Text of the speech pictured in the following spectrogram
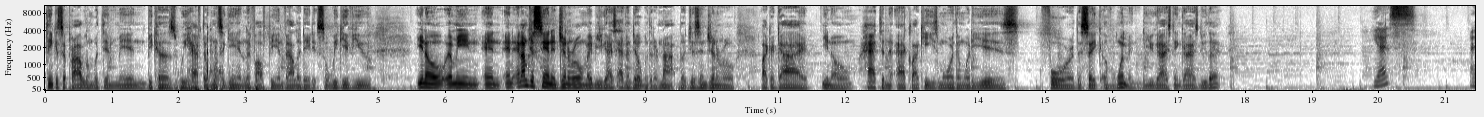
think it's a problem within men because we have to once again live off being validated? So we give you you know, I mean, and, and, and I'm just saying in general, maybe you guys haven't dealt with it or not, but just in general, like a guy, you know, having to act like he's more than what he is for the sake of women. Do you guys think guys do that? Yes, I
